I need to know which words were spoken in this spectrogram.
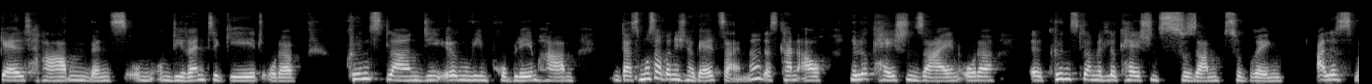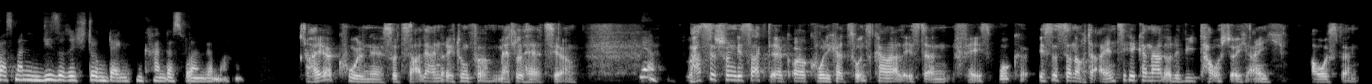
Geld haben, wenn es um, um die Rente geht oder Künstlern, die irgendwie ein Problem haben. Das muss aber nicht nur Geld sein. Ne? Das kann auch eine Location sein oder äh, Künstler mit Locations zusammenzubringen. Alles, was man in diese Richtung denken kann, das wollen wir machen. Ah ja, cool. Eine soziale Einrichtung für Metalheads, ja. Ja. Du hast es schon gesagt, äh, euer Kommunikationskanal ist dann Facebook. Ist es dann auch der einzige Kanal oder wie tauscht ihr euch eigentlich aus dann?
